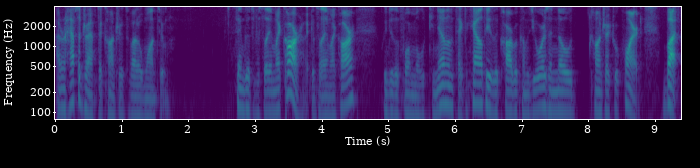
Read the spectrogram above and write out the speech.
I don't have to draft a contract if I don't want to. Same goes for selling my car. I can sell you my car. We do the formal kinyanim technicalities. The car becomes yours, and no contract required. But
